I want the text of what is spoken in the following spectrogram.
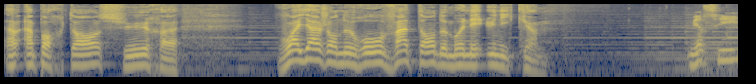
important sur euh, Voyage en euros, 20 ans de monnaie unique. Merci.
